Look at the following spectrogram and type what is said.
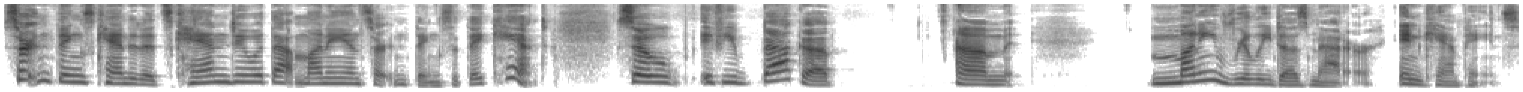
certain things candidates can do with that money and certain things that they can't. So if you back up, um, money really does matter in campaigns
